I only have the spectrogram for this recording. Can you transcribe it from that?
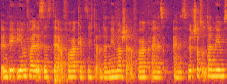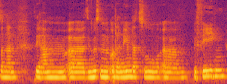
In jedem Fall ist jetzt der Erfolg jetzt nicht der unternehmerische Erfolg eines, eines Wirtschaftsunternehmens, sondern sie, haben, äh, sie müssen Unternehmen dazu äh, befähigen,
